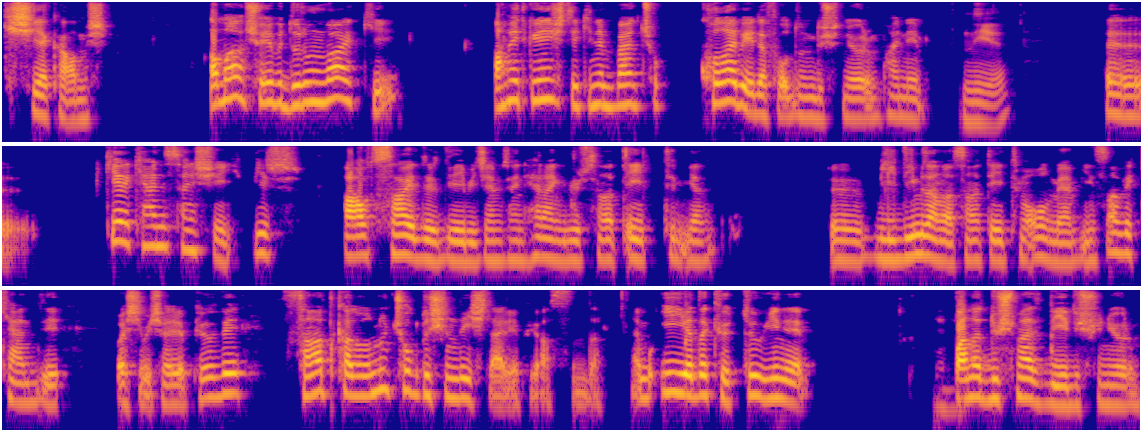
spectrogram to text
kişiye kalmış. Ama şöyle bir durum var ki Ahmet Güneştekin'in ben çok kolay bir hedef olduğunu düşünüyorum. Hani Niye? E, bir kere kendisi hani şey bir outsider diyebileceğimiz hani herhangi bir sanat eğitim yani e, bildiğimiz anda sanat eğitimi olmayan bir insan ve kendi başına bir şeyler yapıyor ve sanat kanonunun çok dışında işler yapıyor aslında. Yani bu iyi ya da kötü yine bana düşmez diye düşünüyorum.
